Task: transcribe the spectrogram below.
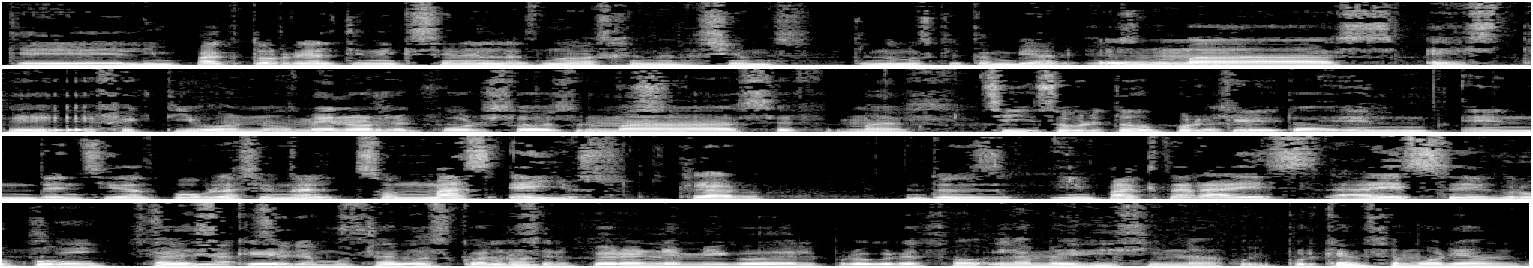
que el impacto real tiene que ser en las nuevas generaciones. Tenemos que cambiar. Es el- más este efectivo, ¿no? Menos más- recursos, que sí. más más Sí, sobre todo porque en, en densidad poblacional son más ellos. claro. Entonces, impactar a, es, a ese grupo Sí. ¿Sabes sería, qué? sería mucho ¿Sabes más cuál cabrón. es el peor enemigo del progreso? La medicina, güey. ¿Por qué se morían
